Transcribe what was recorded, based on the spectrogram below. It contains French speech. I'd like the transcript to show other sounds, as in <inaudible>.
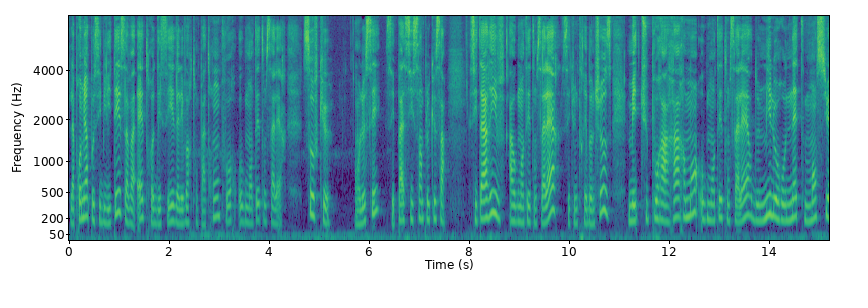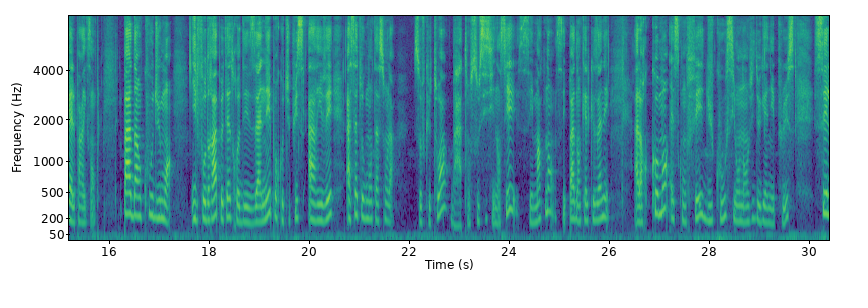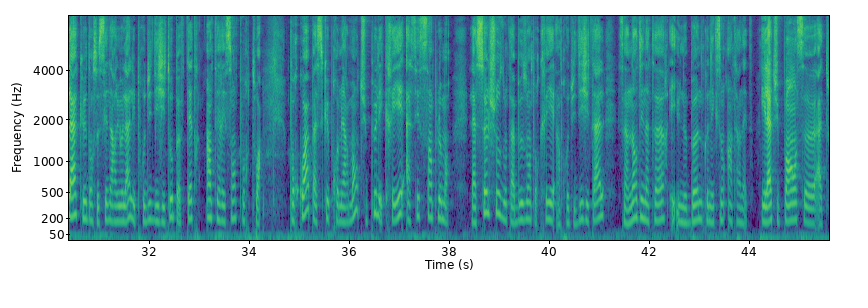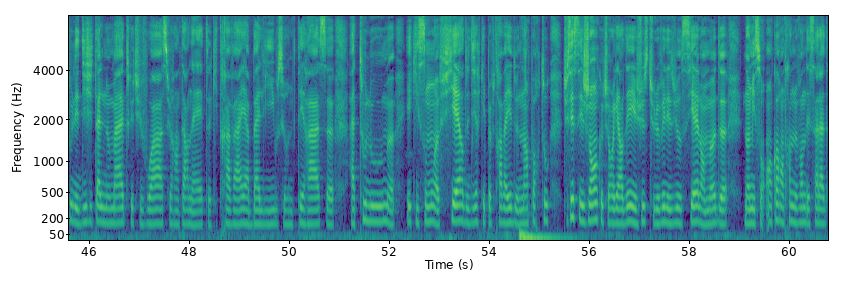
La première possibilité, ça va être d'essayer d'aller voir ton patron pour augmenter ton salaire. Sauf que, on le sait, c'est pas si simple que ça. Si tu arrives à augmenter ton salaire, c'est une très bonne chose, mais tu pourras rarement augmenter ton salaire de 1000 euros net mensuels, par exemple. Pas d'un coup du mois. Il faudra peut-être des années pour que tu puisses arriver à cette augmentation-là. Sauf que toi, bah, ton souci financier, c'est maintenant, c'est pas dans quelques années. Alors comment est-ce qu'on fait du coup si on a envie de gagner plus? C'est là que dans ce scénario-là, les produits digitaux peuvent être intéressants pour toi. Pourquoi? Parce que premièrement, tu peux les créer assez simplement. La seule chose dont tu as besoin pour créer un produit digital, c'est un ordinateur et une bonne connexion Internet. Et là, tu penses euh, à tous les digital nomades que tu vois sur Internet, qui travaillent à Bali ou sur une terrasse euh, à Tulum euh, et qui sont fiers de dire qu'ils peuvent travailler de n'importe où. Tu sais, ces gens que tu regardais et juste tu levais les yeux au ciel en mode non, mais ils sont encore en train de me vendre des salades.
